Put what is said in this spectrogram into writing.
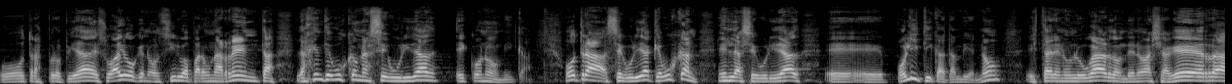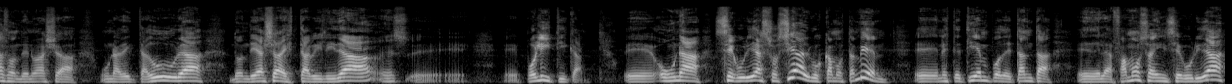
o otras propiedades o algo que nos sirva para una renta. La gente busca una seguridad económica. Otra seguridad que buscan es la seguridad eh, política también, ¿no? Estar en un lugar donde no haya guerras, donde no haya una dictadura, donde haya estabilidad. Es, política. Eh, o una seguridad social buscamos también en este tiempo de tanta, de la famosa inseguridad,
